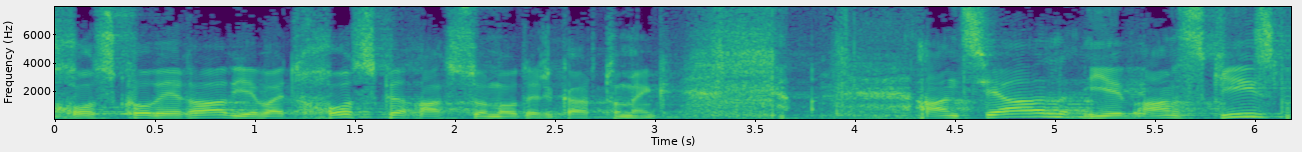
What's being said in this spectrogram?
խոսքով եղավ եւ այդ խոսքը Աստծո մոտ էր կարդում ենք անցյալ եւ անսկիզբ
